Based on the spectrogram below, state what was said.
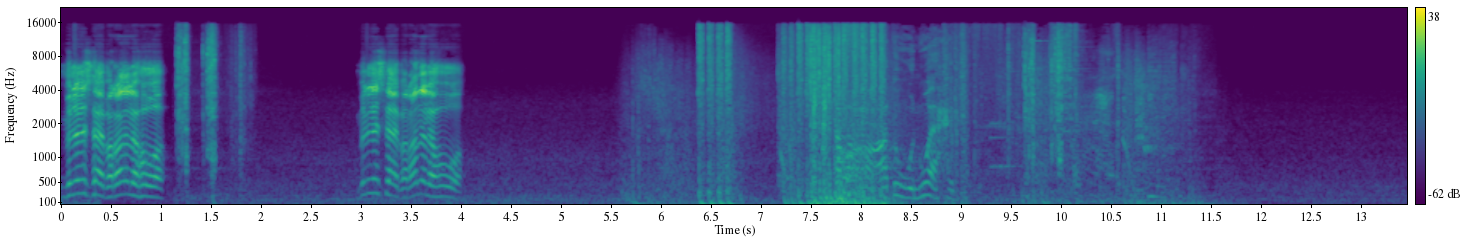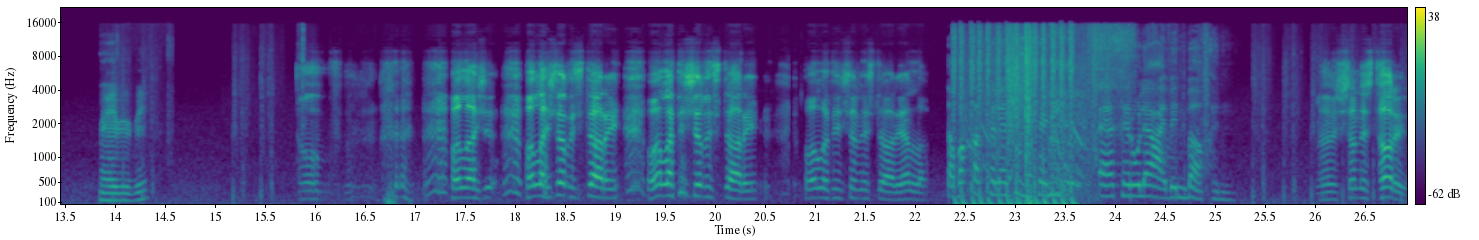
من السنايبر أنا لو هو. من السنايبر أنا لو هو. تبقى عدو واحد. B. أوف. والله ش... والله شر ستوري والله تنشر ستوري والله تنشر ستوري يلا تبقت 30 ثانية. آخر لاعب باق. شر ستوري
